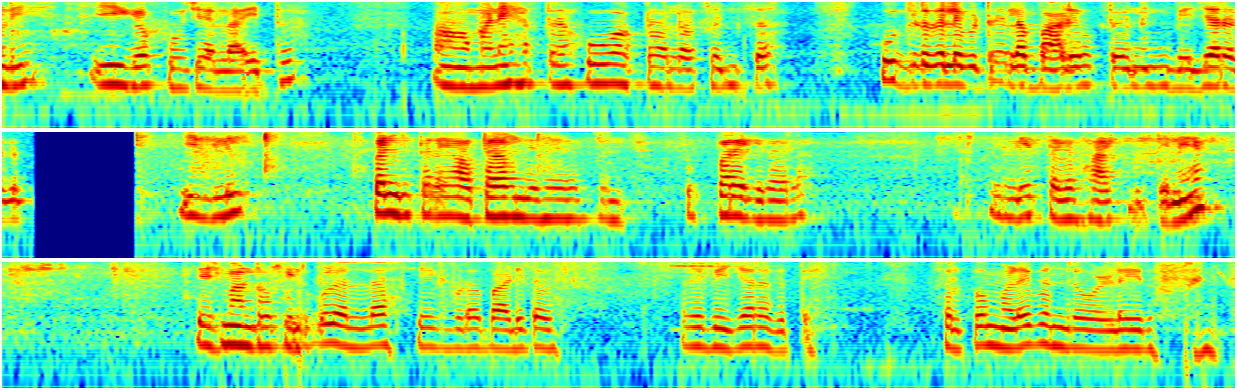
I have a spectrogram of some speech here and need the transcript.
ನೋಡಿ, ಈಗ ಪೂಜೆ ಎಲ್ಲ ಆಯಿತು. ಮನೆ ಹತ್ರ ಹೂವು ಆಗ್ತಾವಲ್ಲ ಫ್ರೆಂಡ್ಸ್ ಹೂ ಗಿಡದಲ್ಲೇ ಬಿಟ್ಟರೆ ಎಲ್ಲ ಬಾಡಿ ಹೋಗ್ತವೆ, ನಂಗೆ ಬೇಜಾರಾಗುತ್ತೆ. ಇಡ್ಲಿ, ಸ್ಪಂಜ್ ಥರ ಯಾವ ಥರ ಬಂದಿದೆ ಫ್ರೆಂಡ್ಸ್ ಸೂಪರಾಗಿದಾವಲ್ಲ ಇಲ್ಲಿ ತೆಗೆದು ಹಾಕಿಬಿಡ್ತೀನಿ. ಯಜಮಾನ್ರು ತಿಂಡಿಗಳೆಲ್ಲ ಹೇಗೆ ಬಿಡೋ, ಬಾಡಿದಾವೆ. ಅದೇ ಬೇಜಾರಾಗುತ್ತೆ. ಸ್ವಲ್ಪ ಮಳೆ ಬಂದರೆ ಒಳ್ಳೆಯದು friends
